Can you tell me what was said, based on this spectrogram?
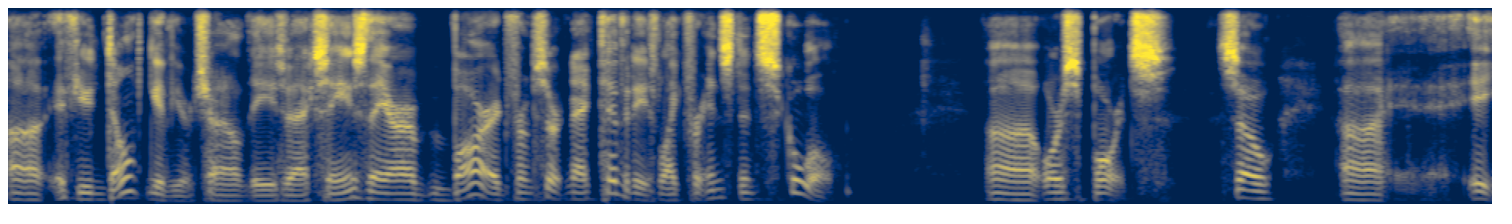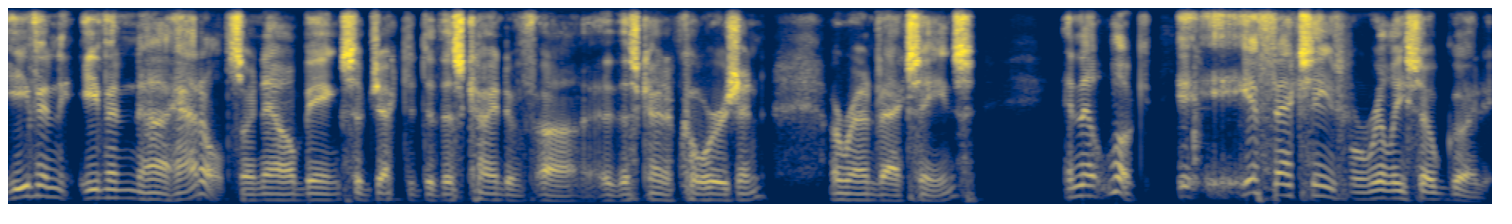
Uh, if you don't give your child these vaccines, they are barred from certain activities, like for instance, school uh, or sports. So uh, even even uh, adults are now being subjected to this kind of uh, this kind of coercion around vaccines. And now, look, if vaccines were really so good,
